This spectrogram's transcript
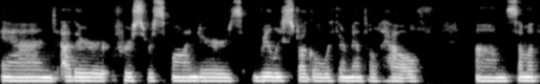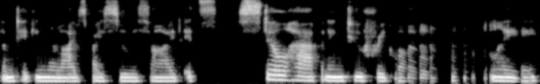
and other first responders really struggle with their mental health. Um, some of them taking their lives by suicide. It's still happening too frequently.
